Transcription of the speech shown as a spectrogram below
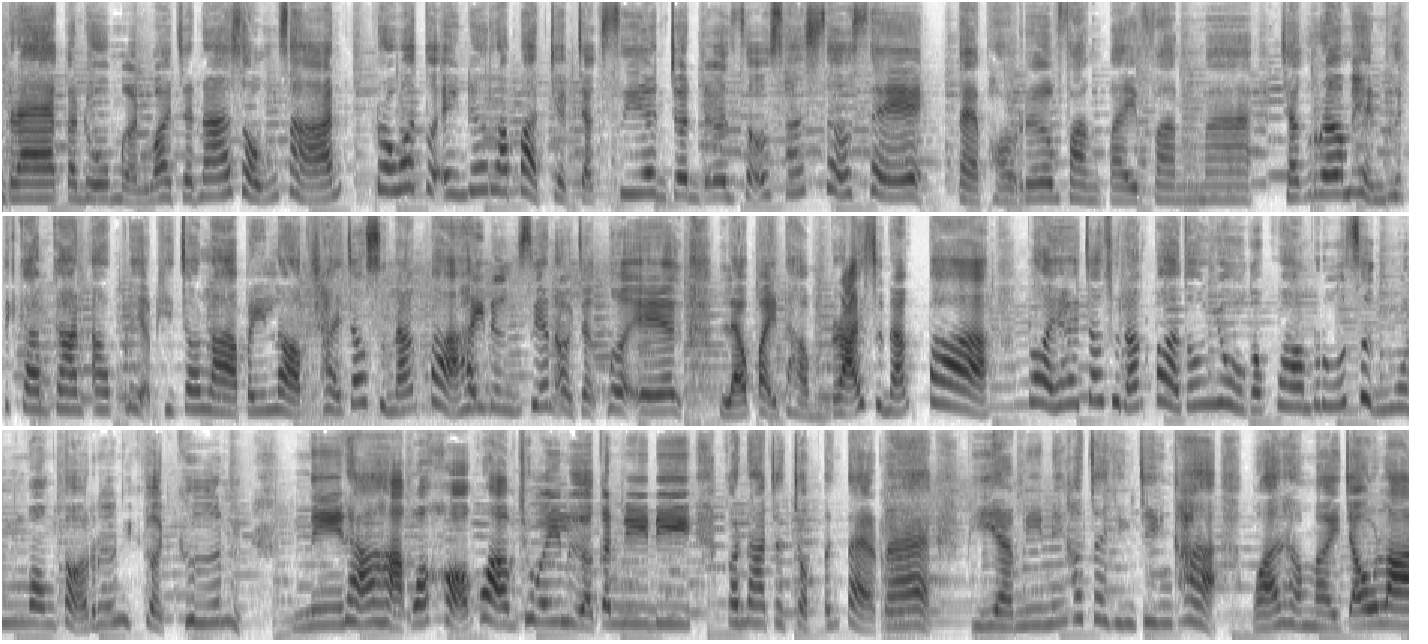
นแร ก็ดูเหมือนว่าจะน่าสงสาร เพราะว่าตัวเองได้รับบาดเจ็บจากเซียนจนเดินโซซัสโซเซ แต่พอเริ่มฟังไปฟังมาชักเริ่มเห็นพฤติกรรมการเอาเปรียบที่เจ้าลาไปหลอกใช้เจ้าสุนัขป่าให้ดึงเซียนออกจากตัวเอง แล้วไปทำร้ายสุนัขป่า ปล่อยให้เจ้าสุนัขป่าต้องอยู่กับความรู้สึกงุนงงต่อเรื่องที่เกิดขึ้น นี่ถ้าหากว่าขอความช่วยเหลือกันดีๆ ก็น่าจะจบตั้งแต่แรก พี่ยามีไม่เข้าใจจริง ๆ ค่ะ ว่าทำไมเจ้าลา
